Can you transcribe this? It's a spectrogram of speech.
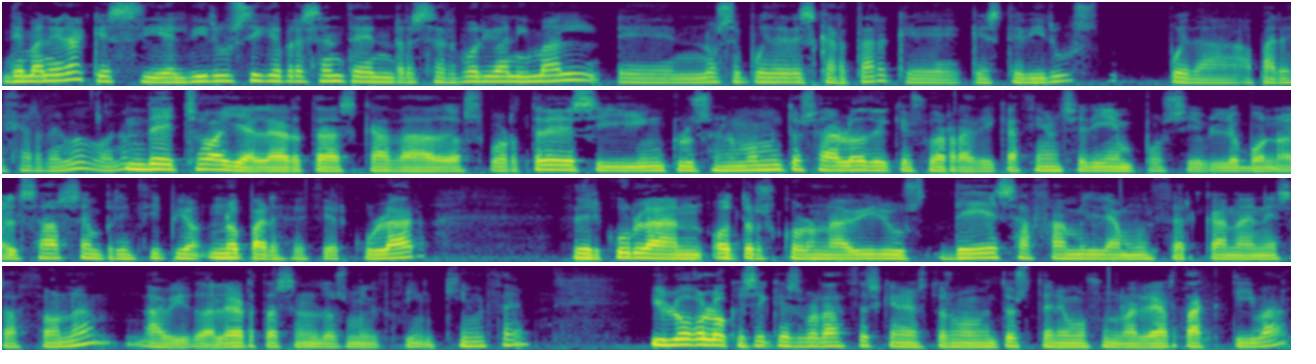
De manera que si el virus sigue presente en reservorio animal, eh, no se puede descartar que, este virus pueda aparecer de nuevo, ¿no? De hecho, hay alertas cada dos por tres y incluso en el momento se habló de que su erradicación sería imposible. Bueno, el SARS en principio no parece circular, circulan otros coronavirus de esa familia muy cercana en esa zona. Ha habido alertas en el 2015. Y luego lo que sí que es verdad es que en estos momentos tenemos una alerta activa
